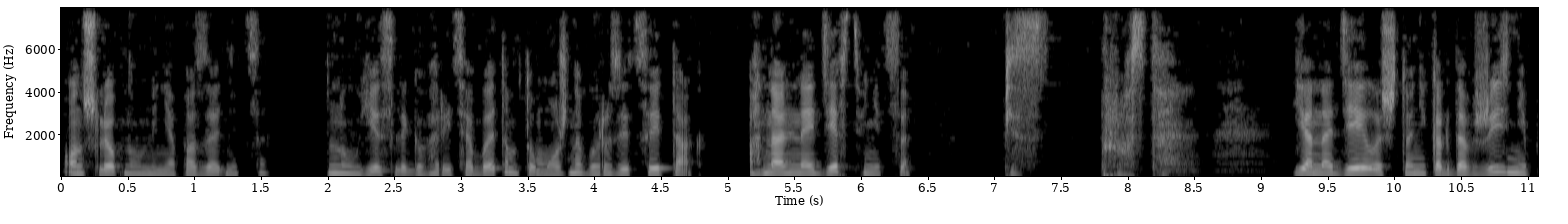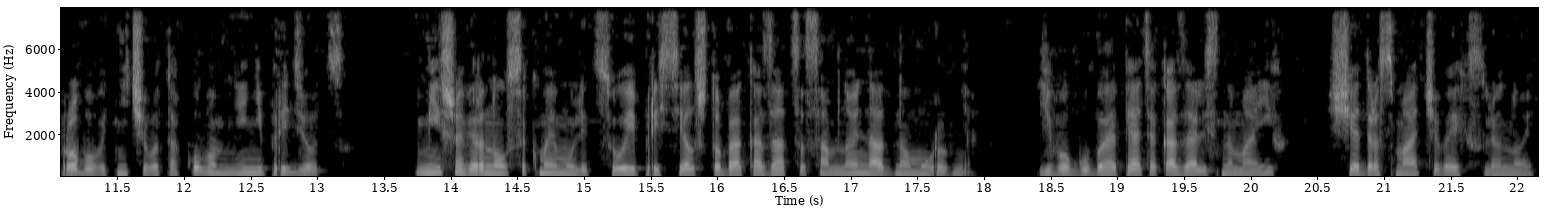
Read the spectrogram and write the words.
Он шлепнул меня по заднице. «Ну, если говорить об этом, то можно выразиться и так. Анальная девственница Пиз... просто... Я надеялась, что никогда в жизни пробовать ничего такого мне не придется. Миша вернулся к моему лицу и присел, чтобы оказаться со мной на одном уровне. Его губы опять оказались на моих, щедро смачивая их слюной.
